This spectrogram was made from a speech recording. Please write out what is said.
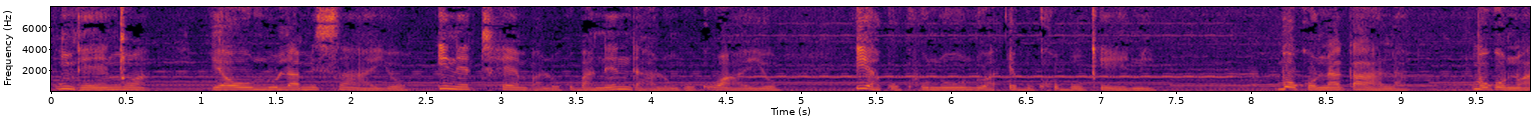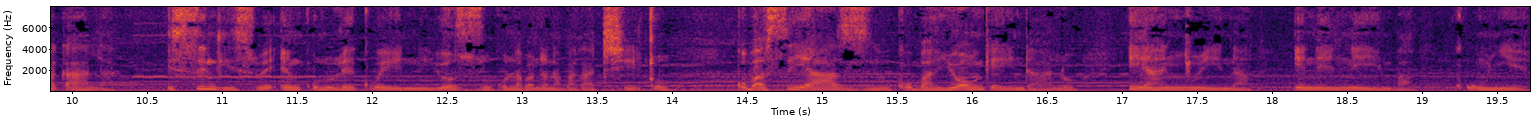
kungenxa yawululamisayo inethemba lokuba nendalo ngokwayo iya kukhululwa ebukhobokeni bokonakala bokonwakala isindiswe enkululekweni yozuko labantwana bakathixo kuba siyazi ukuba yonke indalo iyancwina inenimba kunye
